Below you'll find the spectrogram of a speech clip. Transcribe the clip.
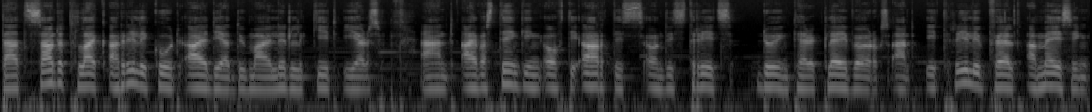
That sounded like a really good idea to my little kid ears, and I was thinking of the artists on the streets doing their clay works, and it really felt amazing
